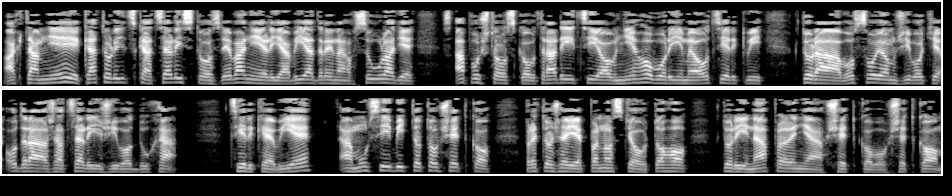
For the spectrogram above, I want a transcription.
Ak tam nie je katolícka celistvosť Evanielia vyjadrená v súlade s apoštolskou tradíciou, nehovoríme o cirkvi, ktorá vo svojom živote odráža celý život ducha. Cirkev je a musí byť toto všetko, pretože je plnosťou toho, ktorý naplňa všetko vo všetkom.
